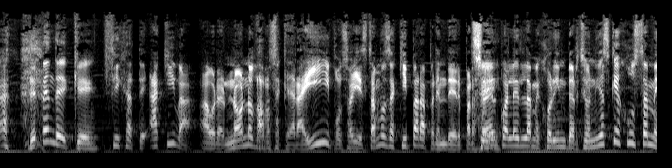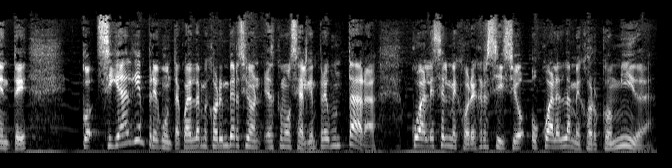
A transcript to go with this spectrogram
¿Depende de qué? Fíjate, aquí va. Ahora, no nos vamos a quedar ahí. Pues oye, estamos aquí para aprender, para Sí. saber cuál es la mejor inversión. Y es que justamente, si alguien pregunta cuál es la mejor inversión, es como si alguien preguntara cuál es el mejor ejercicio o cuál es la mejor comida.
